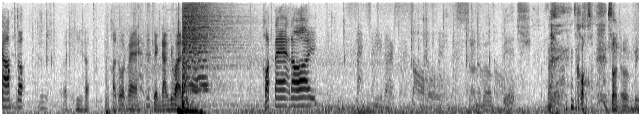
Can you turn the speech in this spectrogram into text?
จับเนาะเหี้ยขอโทษแม่ เสียงดังจังหวะนี้ขอแตะหน่อย son of a bitch. ขอสดเออมี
